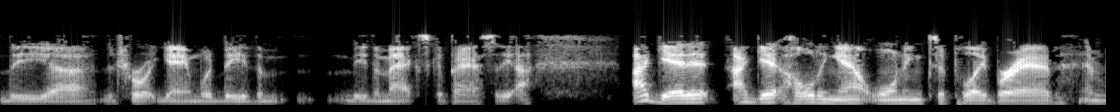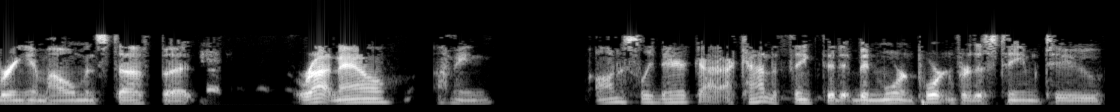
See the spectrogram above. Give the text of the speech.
The uh, Detroit game would be the be the max capacity. I I get it. I get holding out, wanting to play Brad and bring him home and stuff. But right now, I mean, honestly, Derek, I, I kind of think that it'd been more important for this team to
